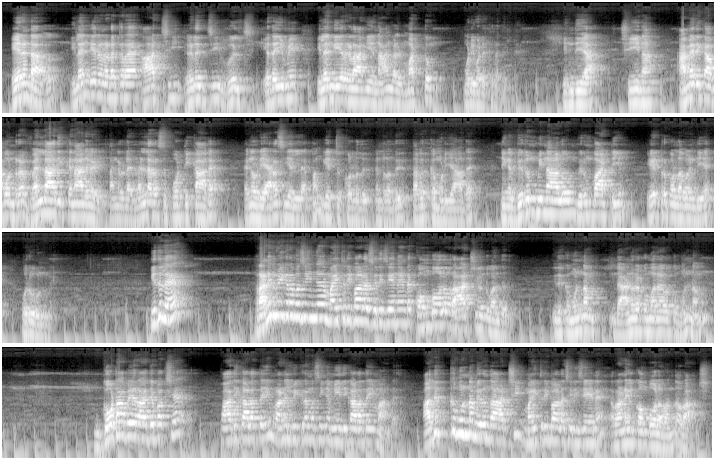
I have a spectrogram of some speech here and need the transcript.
ஏனென்றால் இலங்கையில் நடக்கிற ஆட்சி எழுச்சி வீழ்ச்சி எதையுமே இலங்கையர்களாகிய நாங்கள் மட்டும் முடிவெடுக்கிறதில்லை. இந்தியா சீனா அமெரிக்கா போன்ற வெள்ளாதிக்க நாடுகள் தங்களுடைய வெள்ளரசு போட்டிக்காக எங்களுடைய அரசியலில் பங்கேற்றுக் கொள்வது என்றது தவிர்க்க முடியாத நீங்கள் விரும்பினாலும் விரும்பாட்டியும் ஏற்றுக்கொள்ள வேண்டிய ஒரு உண்மை. இதுல ரணில் விக்ரமசிங்க மைத்ரிபால சிறிசேன என்ற கொம்போல ஒரு ஆட்சி ஒன்று வந்தது. இதுக்கு முன்னம் இந்த அனுரகுமாராவுக்கு முன்னம் கோட்டாபய ராஜபக்ஷ பாதி காலத்தையும் ரணில் விக்ரமசிங்க மீதி காலத்தையும் ஆண்டார் அதுக்கு முன்னம் இருந்த ஆட்சி மைத்ரிபால சிறிசேன ரணில் கொம்போல வந்த ஒரு ஆட்சி.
